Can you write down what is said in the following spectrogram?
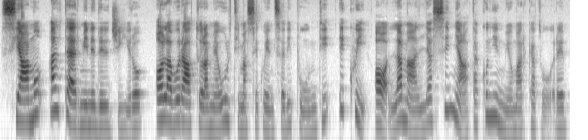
Siamo al termine del giro. Ho lavorato la mia ultima sequenza di punti e qui ho la maglia segnata con il mio marcatore.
